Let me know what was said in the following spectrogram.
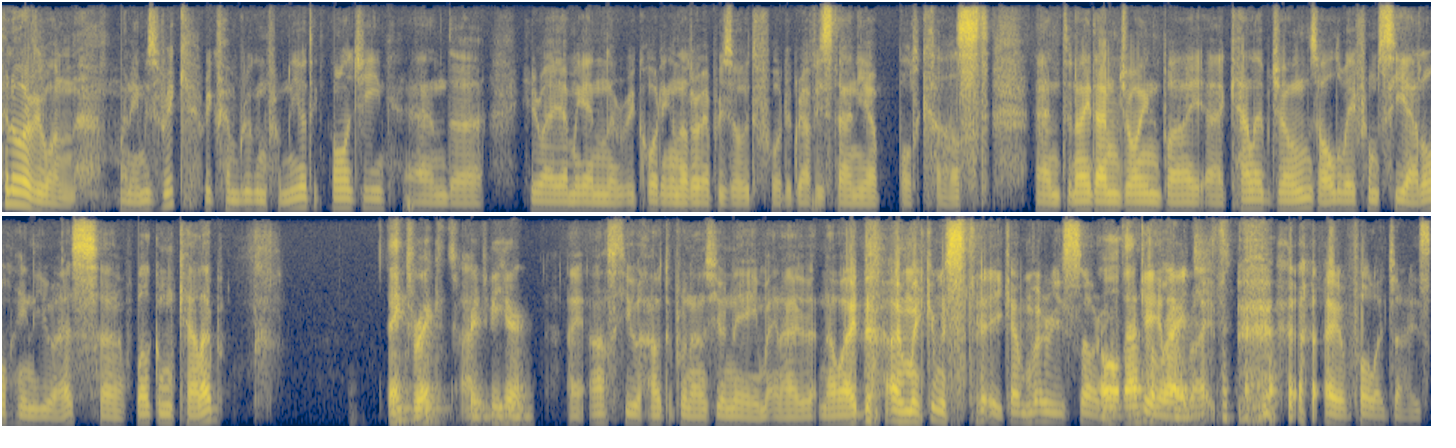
Hello, everyone. My name is Rik, Rik van Bruggen from Neo Technology, and uh, here I am again recording another episode for the Graphistania podcast. And tonight I'm joined by uh, Caleb Jones, all the way from Seattle in the US. Uh, welcome, Caleb. Thanks, Rik. It's great I, to be here. I asked you how to pronounce your name, and I now I, I make a mistake. I'm very sorry. Oh, that's Caleb, right. right? I apologize.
